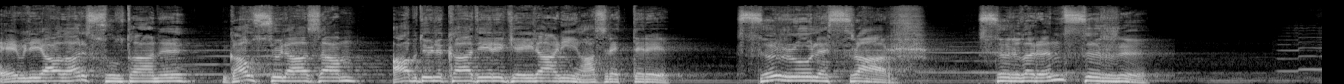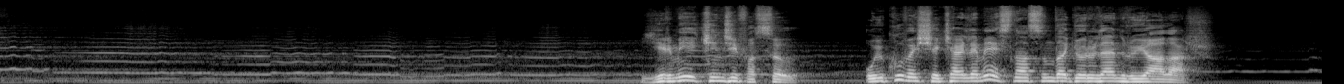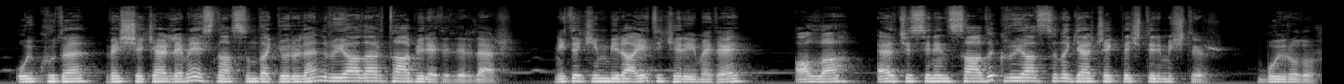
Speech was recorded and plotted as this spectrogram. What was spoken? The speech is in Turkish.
Evliyalar Sultanı Gavsül Azam Abdülkadir Geylani Hazretleri. Sırrul Esrar. Sırların Sırrı. Yirmi ikinci Fasıl. Uyku ve şekerleme esnasında görülen rüyalar Uykuda ve şekerleme esnasında görülen rüyalar tabir edilirler. Nitekim bir ayet-i kerimede Allah elçisinin sadık rüyasını gerçekleştirmiştir buyrulur.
